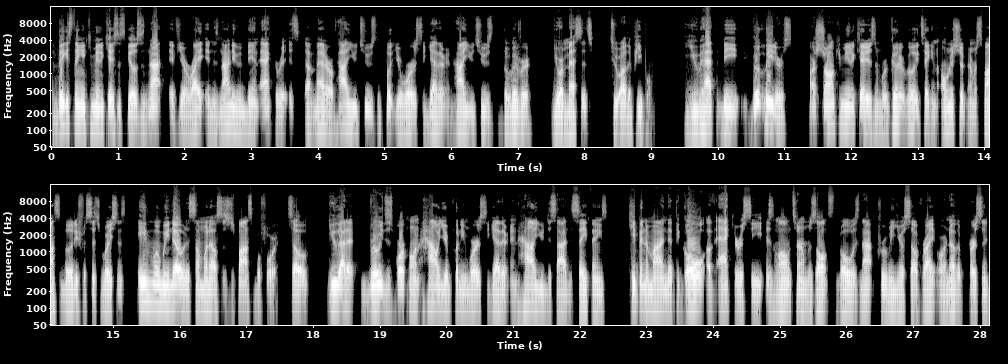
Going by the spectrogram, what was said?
the biggest thing in communication skills is not if you're right and is not even being accurate. It's a matter of how you choose to put your words together and how you choose to deliver your message to other people. You have to be good leaders are strong communicators and we're good at really taking ownership and responsibility for situations, even when we know that someone else is responsible for it. So you got to really just work on how you're putting words together and how you decide to say things. Keeping in mind that the goal of accuracy is long term results. The goal is not proving yourself right or another person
